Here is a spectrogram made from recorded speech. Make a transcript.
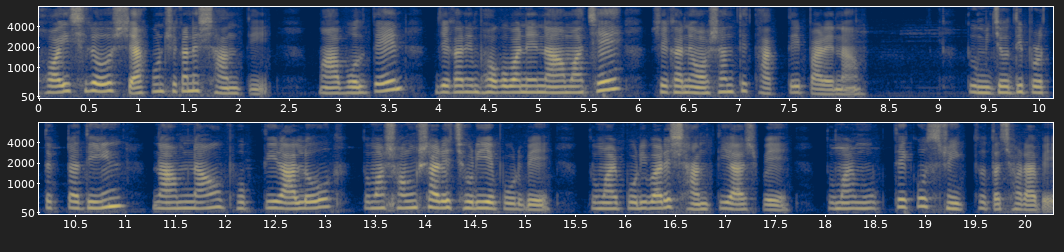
ভয় ছিল এখন সেখানে শান্তি। মা বলতেন, যেখানে ভগবানের নাম আছে সেখানে অশান্তি থাকতেই পারে না। তুমি যদি প্রত্যেকটা দিন নাম নাও, ভক্তির আলো তোমার সংসারে ছড়িয়ে পড়বে, তোমার পরিবারে শান্তি আসবে, তোমার মুখ থেকেও স্নিগ্ধতা ছড়াবে।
